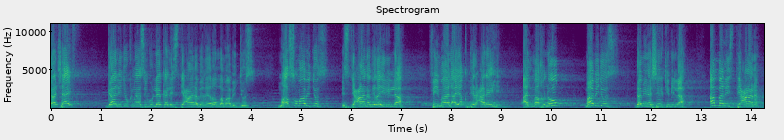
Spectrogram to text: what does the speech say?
قال شايف؟ قال يجوك ناس يقول لك الاستعانة بغير الله ما بتجوز. ما ما بتجوز استعانة بغير الله فيما لا يقدر عليه المخلوق ما بيجوز ده من الشرك بالله. أما الاستعانة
